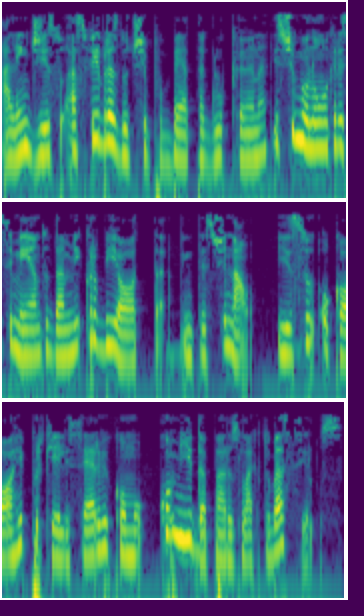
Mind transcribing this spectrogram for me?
Além disso, as fibras do tipo beta-glucana estimulam o crescimento da microbiota intestinal. Isso ocorre porque ele serve como comida para os lactobacilos.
